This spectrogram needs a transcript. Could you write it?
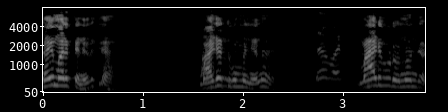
ಸಹಿ ಮಾಡ್ತೇನೆ ಇದಕ್ಕೆ. ಮಾಡೇ ಮಾಡಿ ಮಾಡಿಬಿಡು ಇನ್ನೊಂದು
